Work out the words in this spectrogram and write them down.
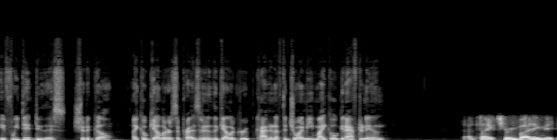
if we did do this, should it go? Michael Geller is the president of the Geller Group, kind enough to join me. Michael, good afternoon. Uh, thanks for inviting me.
